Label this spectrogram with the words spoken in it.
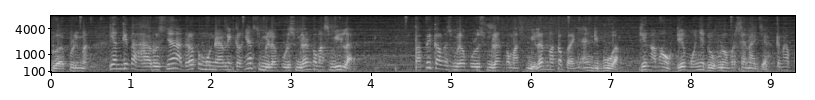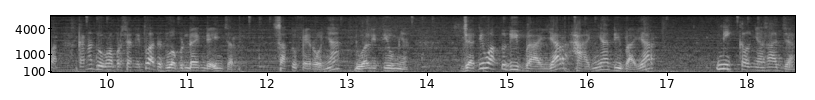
25 yang kita harusnya adalah kemurnian nikelnya 99,9 tapi kalau 99,9 maka banyak yang dibuang. Dia nggak mau, dia maunya 20% aja. Kenapa? Karena 20% itu ada dua benda yang dia incer. Satu feronya, dua litiumnya. Jadi waktu dibayar hanya dibayar nikelnya saja.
